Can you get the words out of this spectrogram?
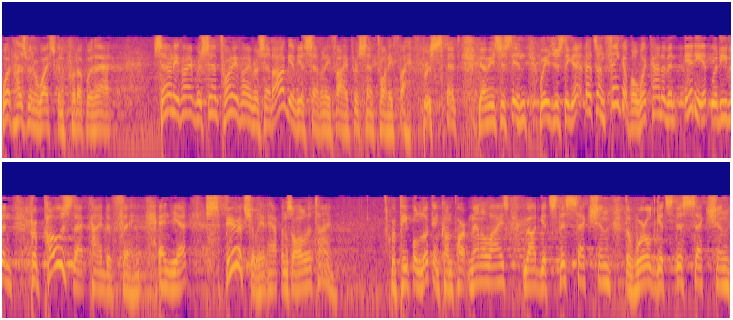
What husband or wife's going to put up with that? 75%, 25%. I'll give you 75%, 25%. I mean, it's just in, we just think that, that's unthinkable. What kind of an idiot would even propose that kind of thing? And yet, spiritually, it happens all the time. Where people look and compartmentalize, God gets this section, the world gets this section,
